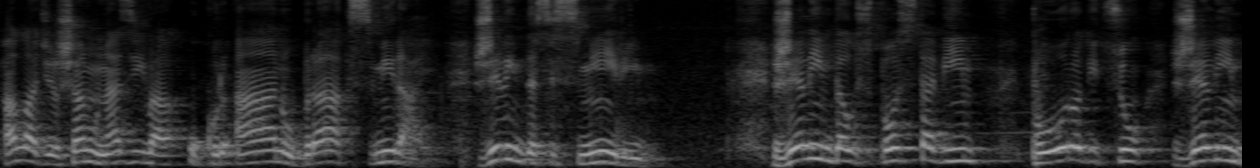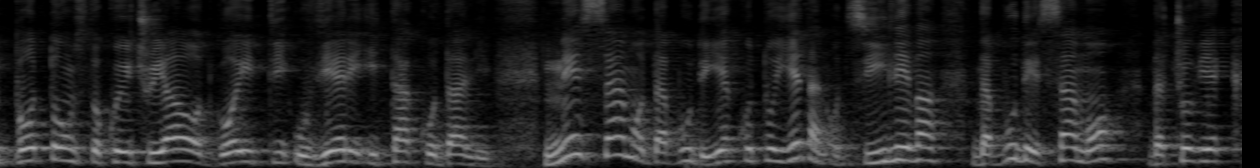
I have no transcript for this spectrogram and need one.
Allah Đelšanu naziva u Kur'anu brak smiraj. Želim da se smirim. Želim da uspostavim porodicu, želim potomstvo koje ću ja odgojiti u vjeri i tako dalje. Ne samo da bude, iako to je jedan od ciljeva, da bude samo da čovjek,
